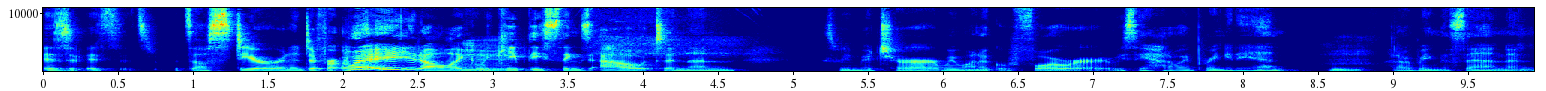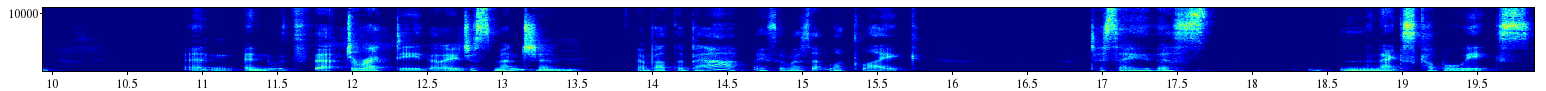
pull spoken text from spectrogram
is it's it's, it's austere in a different way you know like we Mm. keep these things out and then as we mature we want to go forward we say how do i bring it in Mhm. how do i bring this in and and and with that directee that i just mentioned about the bath. I said, what does it look like to say this in the next couple weeks?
